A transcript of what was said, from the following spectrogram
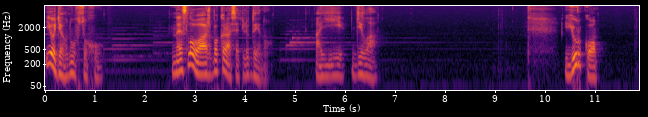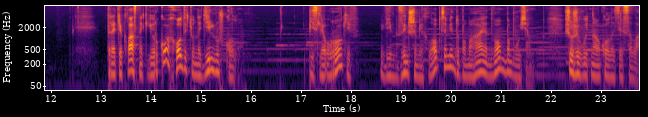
і одягнув суху. Не слова ж бо красять людину, а її діла. Юрко. Третьокласник Юрко ходить у недільну школу. Після уроків він з іншими хлопцями допомагає двом бабусям, що живуть на околиці села.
